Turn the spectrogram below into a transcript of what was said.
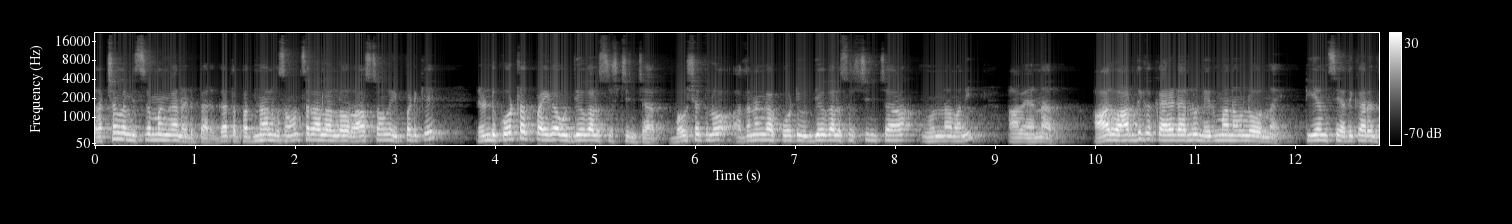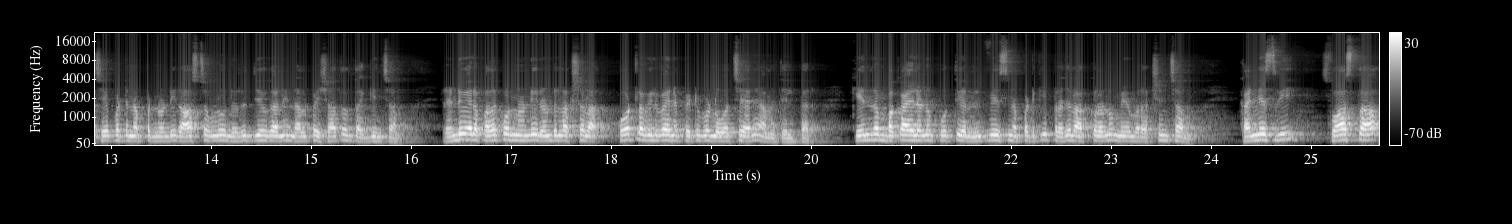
రక్షణల మిశ్రమంగా నడిపారు. గత పద్నాలుగు సంవత్సరాలలో రాష్ట్రంలో ఇప్పటికే రెండు కోట్లకు పైగా ఉద్యోగాలు సృష్టించారు. భవిష్యత్తులో అదనంగా కోటి ఉద్యోగాలు సృష్టించనున్నామని ఆమె అన్నారు. ఆరు ఆర్థిక కారిడార్లు నిర్మాణంలో ఉన్నాయి. టీఎంసీ అధికారం చేపట్టినప్పటి నుండి రాష్ట్రంలో నిరుద్యోగాన్ని నలభై శాతం తగ్గించాం. రెండు వేల పదకొండు నుండి రెండు లక్షల కోట్ల విలువైన పెట్టుబడులు వచ్చాయని ఆమె తెలిపారు. కేంద్రం బకాయిలను పూర్తిగా నిలిపివేసినప్పటికీ ప్రజల హక్కులను మేము రక్షించాము. కన్యశ్రీ స్వాస్థ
